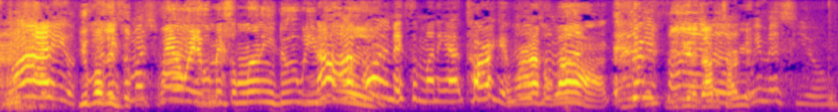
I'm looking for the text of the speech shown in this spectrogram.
Why? You supposed It'd to be so much Man, where you fun. gonna make some money, dude? What you no, I'm going to make some money at Target No, where I come belong. It'll be Did you get a job at. Target? We miss you.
